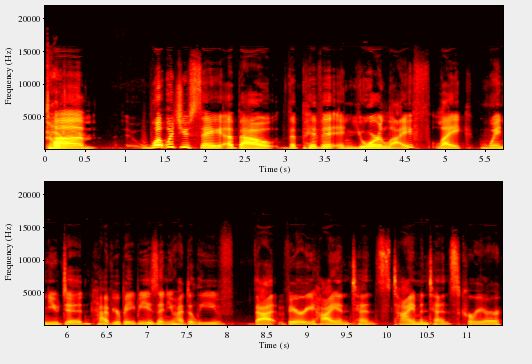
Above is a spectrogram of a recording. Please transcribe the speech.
totally. Um, what would you say about the pivot in your life, like when you did have your babies and you had to leave that very high intense, time intense career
